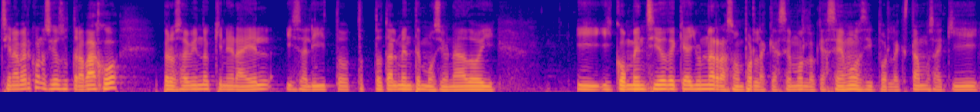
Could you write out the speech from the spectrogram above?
sin haber conocido su trabajo, pero sabiendo quién era él, y salí to- to- totalmente emocionado y, y, y convencido de que hay una razón por la que hacemos lo que hacemos y por la que estamos aquí.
